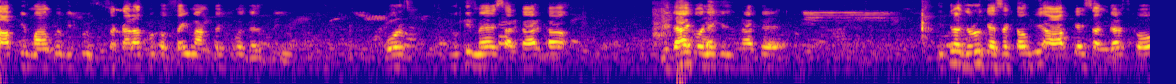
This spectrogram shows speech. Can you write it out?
आपकी मांग को बिल्कुल सकारात्मक और सही माँगता हूँ कोई गलत नहीं है। और क्योंकि मैं सरकार का विधायक होने के नाते इतना ज़रूर कह सकता हूँ कि आपके संघर्ष को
